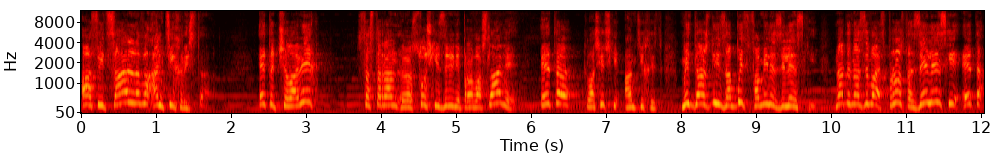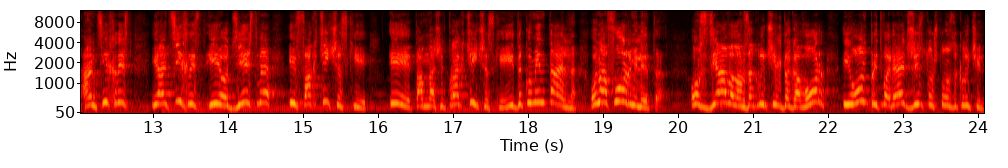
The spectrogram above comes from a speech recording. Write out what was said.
Официального Антихриста. Этот человек со стороны, э, с точки зрения православия, это классический антихрист. Мы должны забыть фамилию Зеленский. Надо называть просто Зеленский это антихрист, и антихрист и его действия, и фактически, и там, значит, практически, и документально. Он оформил это. Он с дьяволом заключил договор, и он притворяет в жизнь то, что он заключил.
